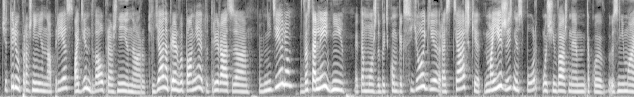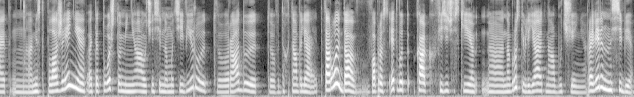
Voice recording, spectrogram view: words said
четыре упражнения на пресс, один-два упражнения на руки. Я, например, выполняю это три раза в неделю. В остальные дни это может быть комплекс йоги, растяжки. В моей жизни спорт очень важное такое занимает местоположение. Это то, что меня очень сильно мотивирует, радует, вдохновляет. Второй, да, вопрос, это вот как физические э, нагрузки влияют на обучение. Проверено на себе.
